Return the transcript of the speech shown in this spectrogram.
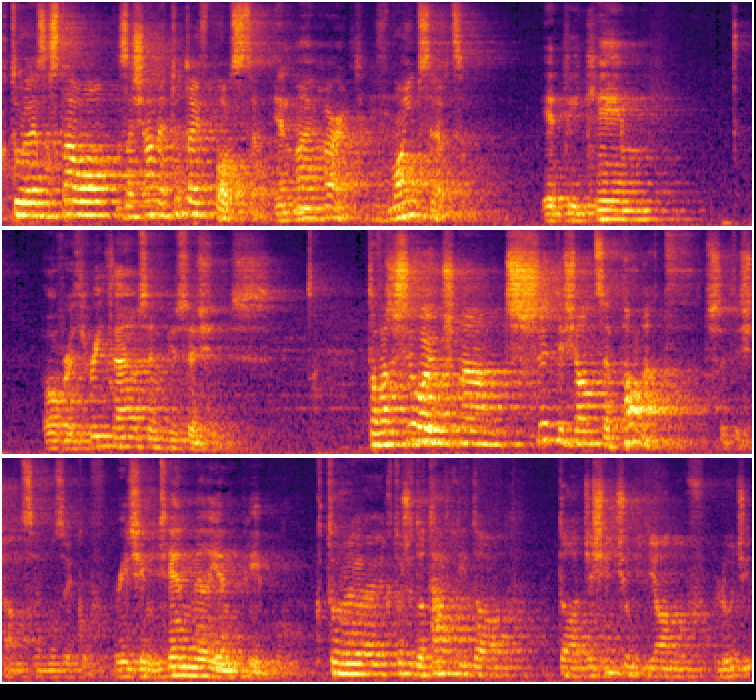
które zostało zasiane tutaj w Polsce, in my heart. w moim sercu. it became over 3,000 musicians. Towarzyszyło już nam 3000, ponad 3000 muzyków, reaching 10 million people który, którzy dotarli do, do 10 milionów ludzi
